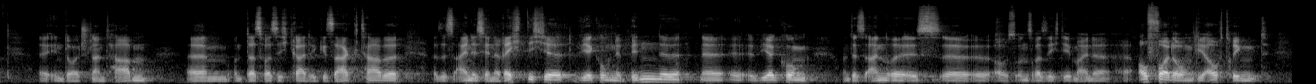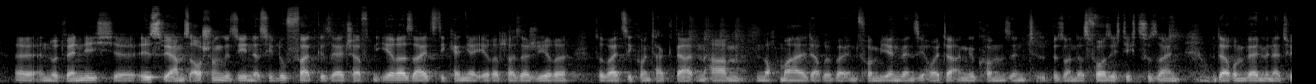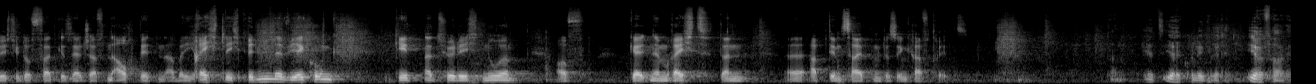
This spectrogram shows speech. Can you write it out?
in Deutschland haben. Ähm, und das, was ich gerade gesagt habe, also das eine ist ja eine rechtliche Wirkung, eine bindende äh, Wirkung und das andere ist äh, aus unserer Sicht eben eine Aufforderung, die auch dringend äh, notwendig ist. Wir haben es auch schon gesehen, dass die Luftfahrtgesellschaften ihrerseits, die kennen ja ihre Passagiere, soweit sie Kontaktdaten haben, nochmal darüber informieren, wenn sie heute angekommen sind, besonders vorsichtig zu sein. Und darum werden wir natürlich die Luftfahrtgesellschaften auch bitten. Aber die rechtlich bindende Wirkung geht natürlich nur auf geltendem Recht dann äh, ab dem Zeitpunkt des Inkrafttretens. Dann jetzt Ihre Kollegin, bitte. Ihre Frage.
